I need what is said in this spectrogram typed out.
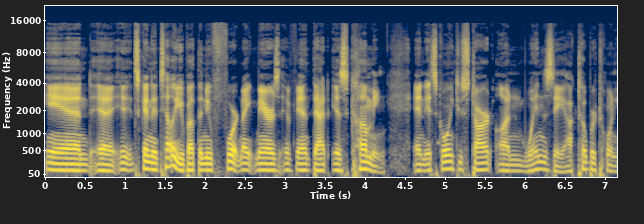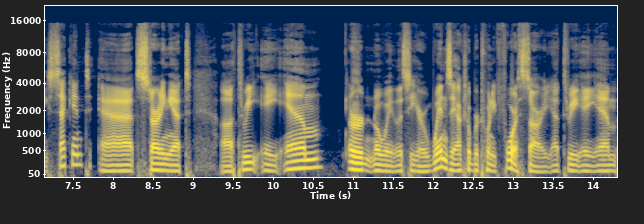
And uh, it's going to tell you about the new Fortnitemares event that is coming, and it's going to start on Wednesday, October 22nd, at starting at uh, 3 a.m. Or no, wait, let's see here. Wednesday, October 24th. Sorry, at 3 a.m.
